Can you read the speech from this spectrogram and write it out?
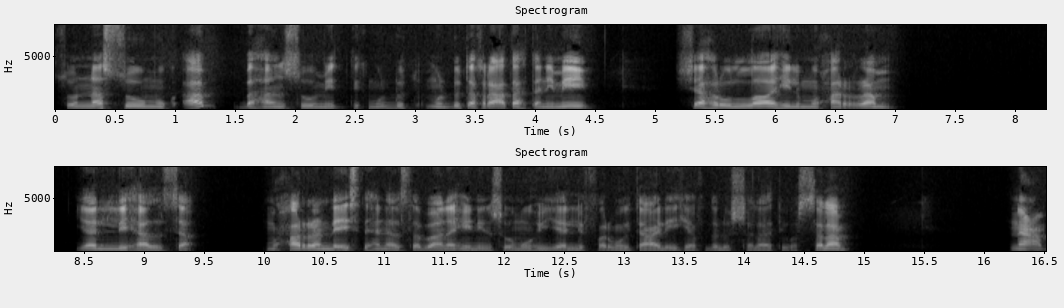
سنة سومك أبها سومتك مدتك رعته تنمي شهر الله المحرم. يلي هلسا. محرم لإستهنا السبانه ننسومه يلي فرموت عليه أفضل الصلاة والسلام. نعم.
